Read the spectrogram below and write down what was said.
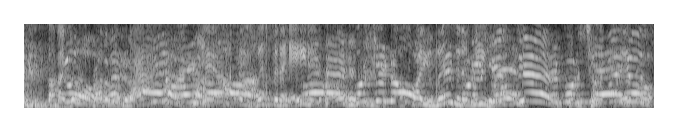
It's not that good, brother. We're back. no, Yeah, that's why you listen to Adin, bro. ¿Por qué no? That's why you listen to me, bro. qué? ¿Por ¿Por qué, qué? bro?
